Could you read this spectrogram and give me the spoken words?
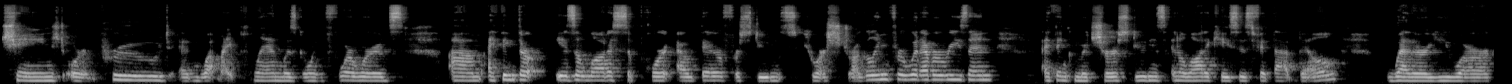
changed or improved and what my plan was going forwards. Um, I think there is a lot of support out there for students who are struggling for whatever reason. I think mature students in a lot of cases fit that bill. Whether you are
